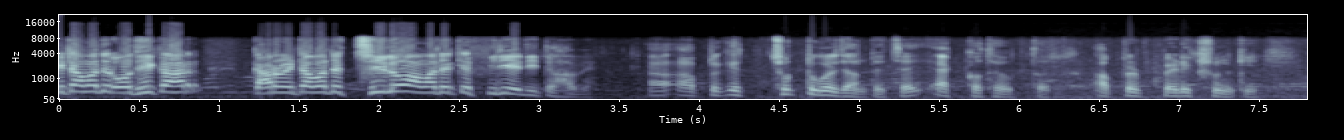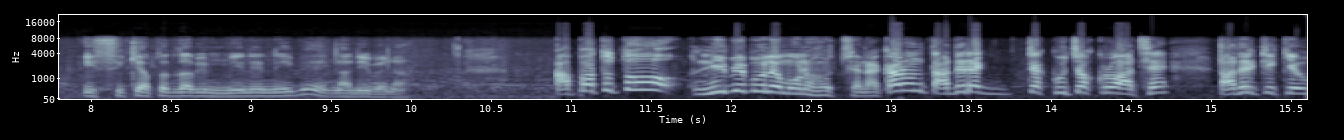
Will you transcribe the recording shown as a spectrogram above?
এটা আমাদের অধিকার, কারণ এটা আমাদের ছিল, আমাদেরকে ফিরিয়ে দিতে হবে। আপনাকে ছোট্ট করে জানতে চাই, এক কথায় উত্তর। আপনার প্রেডিকশন কি? ইসি কি আপনার দাবি মেনে নিবে না নিবে না? আপাতত নিবে বলে মনে হচ্ছে না। কারণ তাদের একটা কুচক্র আছে, তাদেরকে কেউ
